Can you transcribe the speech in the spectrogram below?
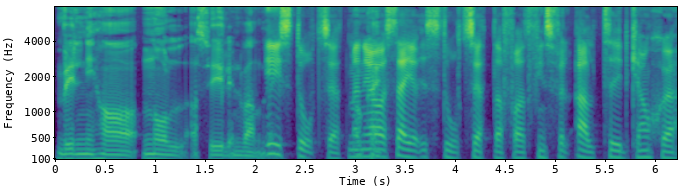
vill ni ha noll asylinvandring? I stort sett, men Okej. jag säger i stort sett därför att det finns väl alltid kanske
